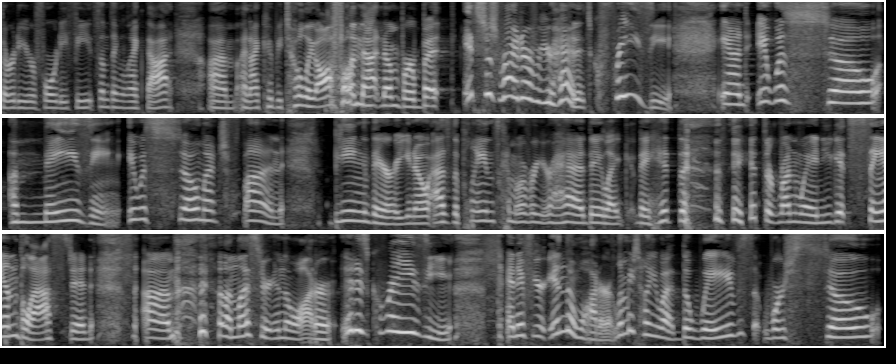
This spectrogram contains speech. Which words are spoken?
30 or 40 feet, something like that. Um, and I could be totally off on that number, but it's just right over your head. It's crazy. And it was so amazing. It was so much fun being there. You know, as the planes come over your head, they like, they hit the, they hit the runway and you get sandblasted. Um, unless you're in the water. It is crazy. And if you're in the water, let me tell you what, the waves were so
